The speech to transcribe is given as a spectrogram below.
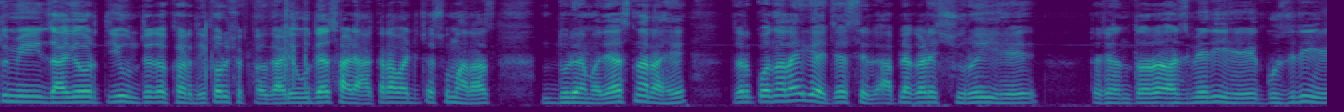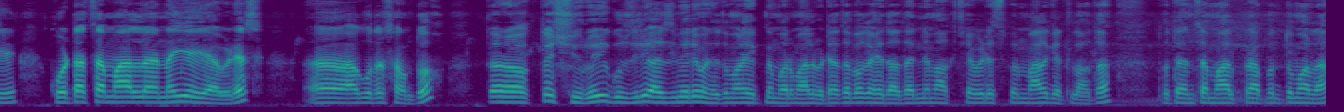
तुम्ही जागेवरती येऊन तिथं खरेदी करू शकता. गाडी उद्या साडे अकरा वाजेच्या सुमारास धुळ्यामध्ये असणार आहे. जर कोणालाही घ्यायची असेल आपल्याकडे शिरोई हे त्याच्यानंतर अजमेरी हे गुजरी हे कोटाचा माल नाही आहे यावेळेस अगोदर सांगतो. तर फक्त शिरोई गुजरी अजमेरीमध्ये तुम्हाला एक नंबर माल भेटायचा बघा हे दादांनी मागच्या वेळेस पण माल घेतला होता. तो त्यांचा माल पण आपण तुम्हाला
